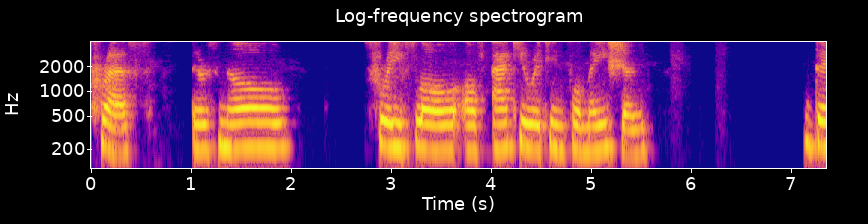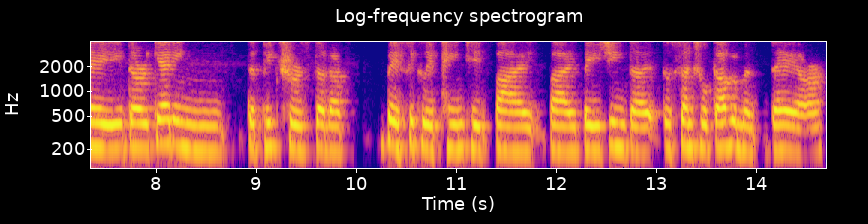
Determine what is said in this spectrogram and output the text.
press there's no free flow of accurate information. They they're getting the pictures that are basically painted by by Beijing, the, the central government there.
